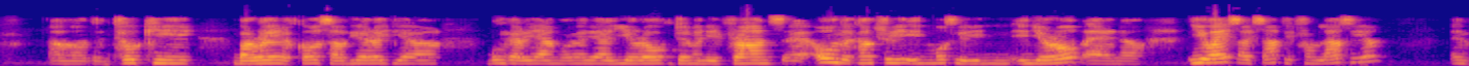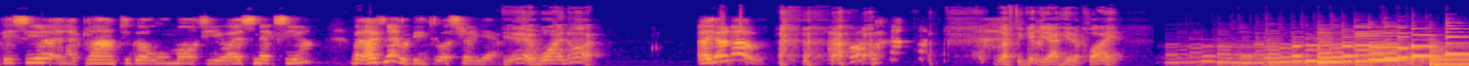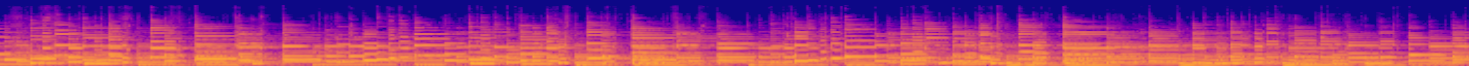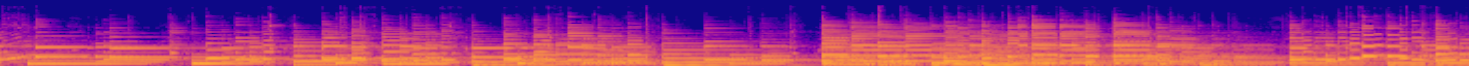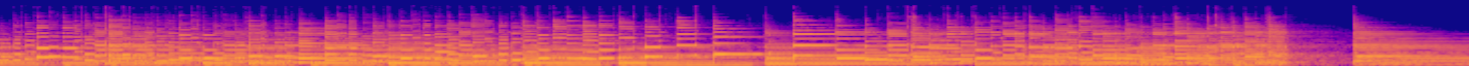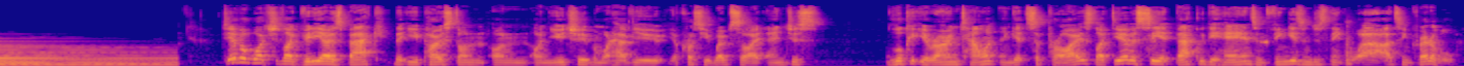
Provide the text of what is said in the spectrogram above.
uh, then Turkey, Bahrain, of course, Saudi Arabia, Bulgaria, Romania, Europe, Germany, France, uh, all the country in mostly in, in Europe and uh, US. I started from last year and this year, and I plan to go more to US next year. But I've never been to Australia. Yeah, why not? I don't know. I hope. we'll have to get you out here to play. Ever watch like videos back that you post on on on YouTube and what have you across your website and just look at your own talent and get surprised? Like, do you ever see it back with your hands and fingers and just think, "Wow, that's incredible"?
